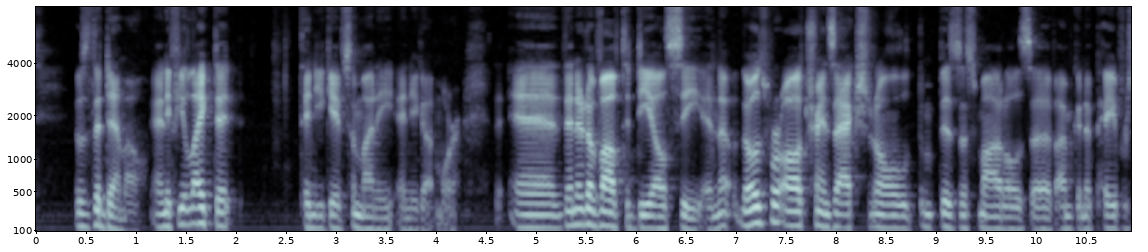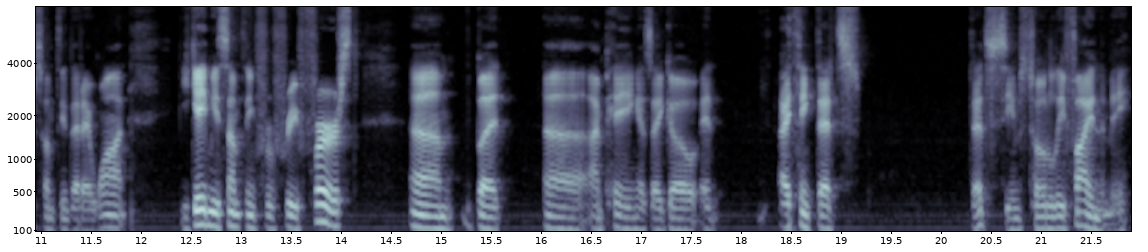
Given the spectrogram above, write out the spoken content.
It was the demo, and if you liked it, then you gave some money and you got more. And then it evolved to DLC. And th- those were all transactional business models of I'm going to pay for something that I want. You gave me something for free first, um, but uh, I'm paying as I go. And I think that's that seems totally fine to me.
